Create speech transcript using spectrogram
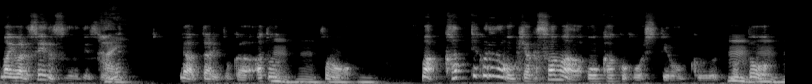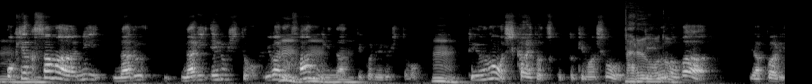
まあ、いわゆるセールスですよね。はい。であったりとか、あと、そのまあ、買ってくれるお客様を確保しておくのと、お客様になる、なり得る人、いわゆるファンになってくれる人うんっていうのをしっかりと作っておきましょうっていうのが、やっぱり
